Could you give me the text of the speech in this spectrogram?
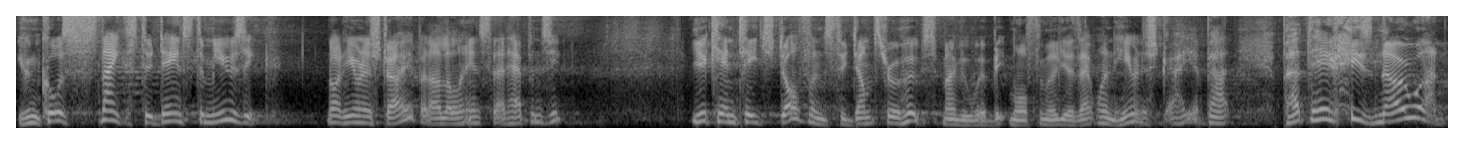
You can cause snakes to dance to music. Not here in Australia, but other lands that happens in. You can teach dolphins to jump through hoops. Maybe we're a bit more familiar with that one here in Australia, but, but there is no one,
